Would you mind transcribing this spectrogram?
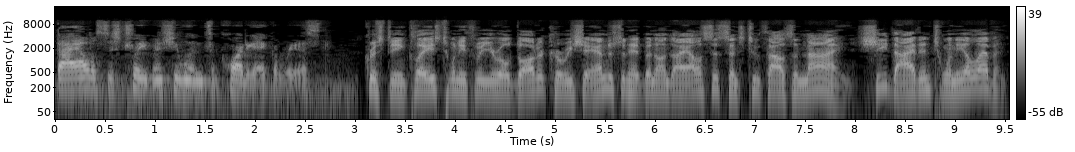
dialysis treatment, she went into cardiac arrest. Christine Clay's 23 year old daughter, Carisha Anderson, had been on dialysis since 2009. She died in 2011,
